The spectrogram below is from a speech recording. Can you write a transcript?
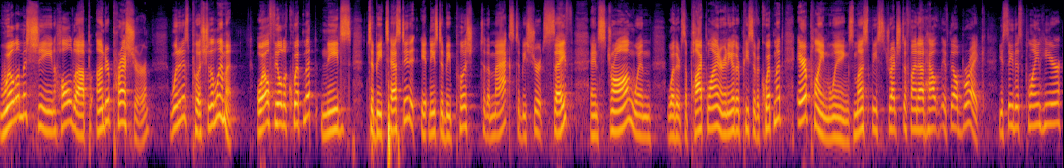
Will a machine hold up under pressure when it is pushed to the limit? Oil field equipment needs to be tested. It needs to be pushed to the max to be sure it's safe and strong when, whether it's a pipeline or any other piece of equipment. Airplane wings must be stretched to find out how, if they'll break. You see this plane here?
